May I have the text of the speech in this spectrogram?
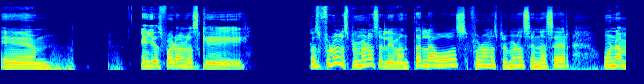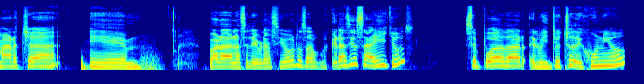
Em, ellos fueron los que, pues fueron los primeros en levantar la voz, fueron los primeros en hacer una marcha em, para la celebración. O sea, gracias a ellos se pueda dar el 28 de junio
